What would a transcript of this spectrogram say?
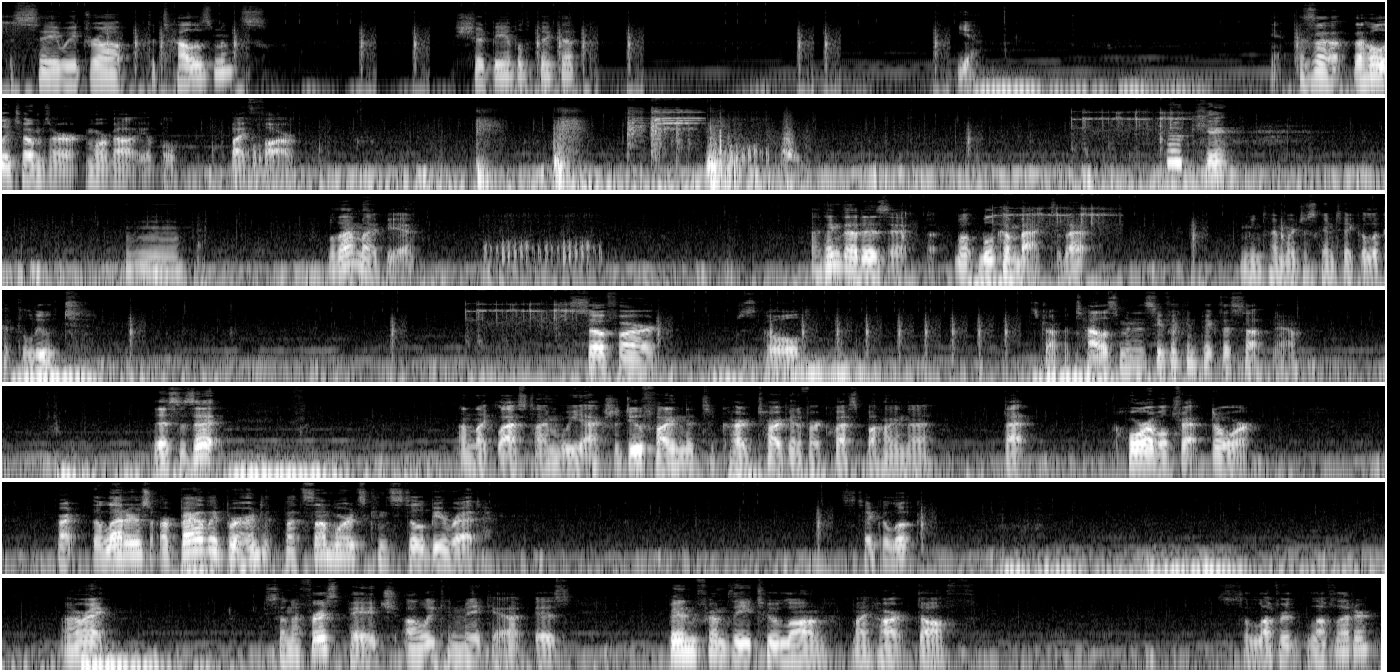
Say we drop the talismans? Should be able to pick up. Yeah. Yeah, because the, the holy tomes are more valuable by far. Okay. Mm. Well, that might be it. I think that is it, but we'll, we'll come back to that. Meantime, we're just going to take a look at the loot. So far, just gold. Let's drop a talisman and see if we can pick this up now. This is it! Unlike last time, we actually do find the target of our quest behind the, that horrible trap door. Alright, the letters are badly burned, but some words can still be read. Take a look. Alright. So on the first page, all we can make out is Been from thee too long, my heart doth. It's a lover, love letter?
